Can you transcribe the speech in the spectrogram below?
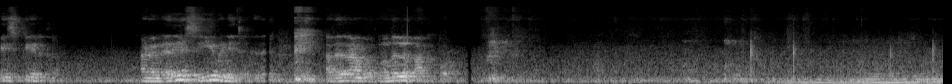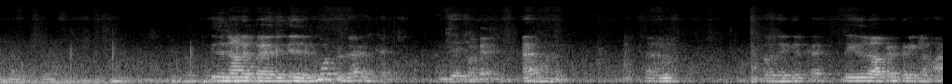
பேசிட்டே இருக்கலாம். ஆனால் நிறைய செய்ய வேண்டியது இருக்குது. அதை தான் நம்ம முதல்ல பார்க்க போறோம். இது நான் இப்போ இதுக்கு ரிமோட் இருக்கா? இருக்கேன் இது இதில் ஆப்ரேட் பண்ணிக்கலாமா?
